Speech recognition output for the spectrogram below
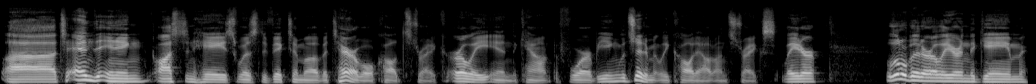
Uh, to end the inning, Austin Hays was the victim of a terrible called strike early in the count before being legitimately called out on strikes later. A little bit earlier in the game,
